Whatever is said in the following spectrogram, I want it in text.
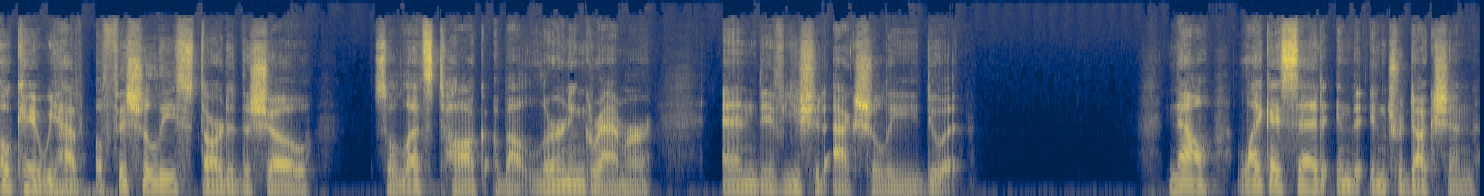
Okay, we have officially started the show, so let's talk about learning grammar and if you should actually do it. Now, like I said in the introduction,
